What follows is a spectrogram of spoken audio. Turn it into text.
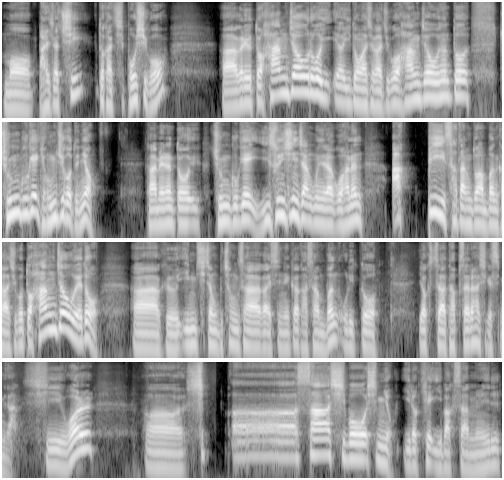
뭐 발자취도 같이 보시고 아, 그리고 또 항저우로 어, 이동하셔가지고 항저우는 또 중국의 경주거든요. 가면은 또 중국의 이순신 장군이라고 하는 악비 사당도 한번 가시고 또 항저우에도 아, 그 임시정부 청사가 있으니까 가서 한번 우리 또 역사 답사를 하시겠습니다. 10월 어, 14, 15, 16 이렇게 2박 3일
